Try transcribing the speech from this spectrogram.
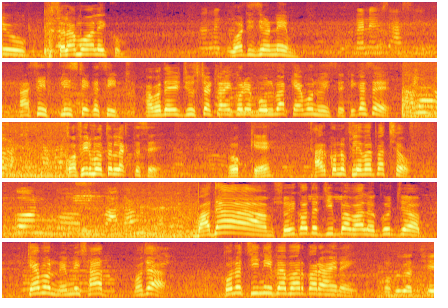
ইউ আসসালামু আলাইকুম। What is your name. Asif please take a seat আমাদের এই জুসটা ট্রাই করে বলবা কেমন হয়েছে ঠিক আছে? কফির মতন লাগতেছে। ওকে। আর কোনো ফ্লেভার পাচ্ছ. বাদাম। সৈকতের জিব্বা ভালো গুড জব কেমন? এমনি স্বাদ? মজা? কোনো চিনি ব্যবহার করা হয় নাই? কফি পাচ্ছি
